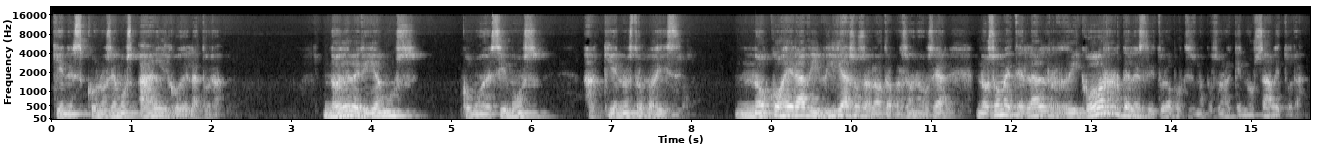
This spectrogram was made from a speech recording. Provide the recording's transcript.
quienes conocemos algo de la Torah, no deberíamos, como decimos aquí en nuestro país, no coger a bibliazos a la otra persona, o sea, no someterla al rigor de la escritura porque es una persona que no sabe Torah,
